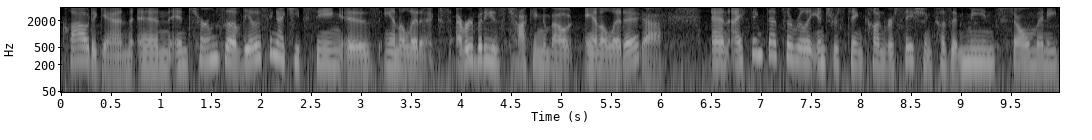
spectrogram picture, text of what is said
cloud again. And in terms of, the other thing I keep seeing is analytics. Everybody's talking about analytics. Yes. And I think that's a really interesting conversation because it means so many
